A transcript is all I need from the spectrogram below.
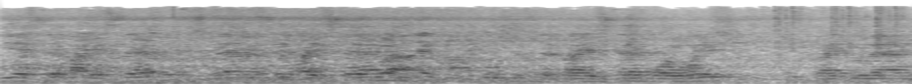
yeah, step by step, step by step, step by step always. Try to learn.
